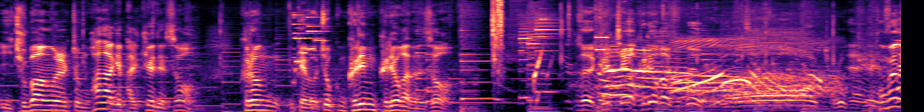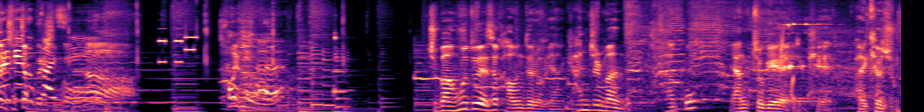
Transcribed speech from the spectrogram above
이 주방을 좀 환하게 밝혀야 돼서 그런 이렇게 뭐 조금 그림 그려가면서. 네, 그 제가 그려가지고. 저렇게. 도면을 직접 그리신 거구나. 주방 후드에서 가운데로 그냥 한 줄만 하고 양쪽에 이렇게 밝혀주고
